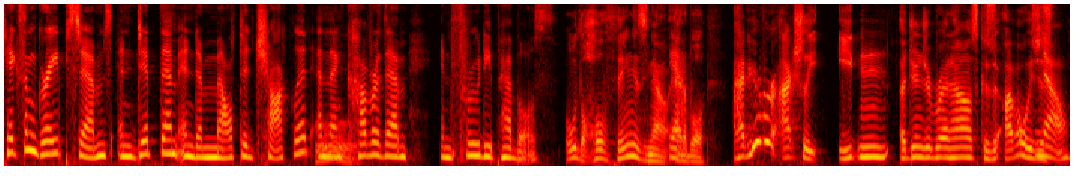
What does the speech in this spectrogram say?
Take some grape stems and dip them into melted chocolate and then cover them in fruity pebbles. Oh, the whole thing is now Yeah. edible. Have you ever actually eaten a gingerbread house? Because I've always just No.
